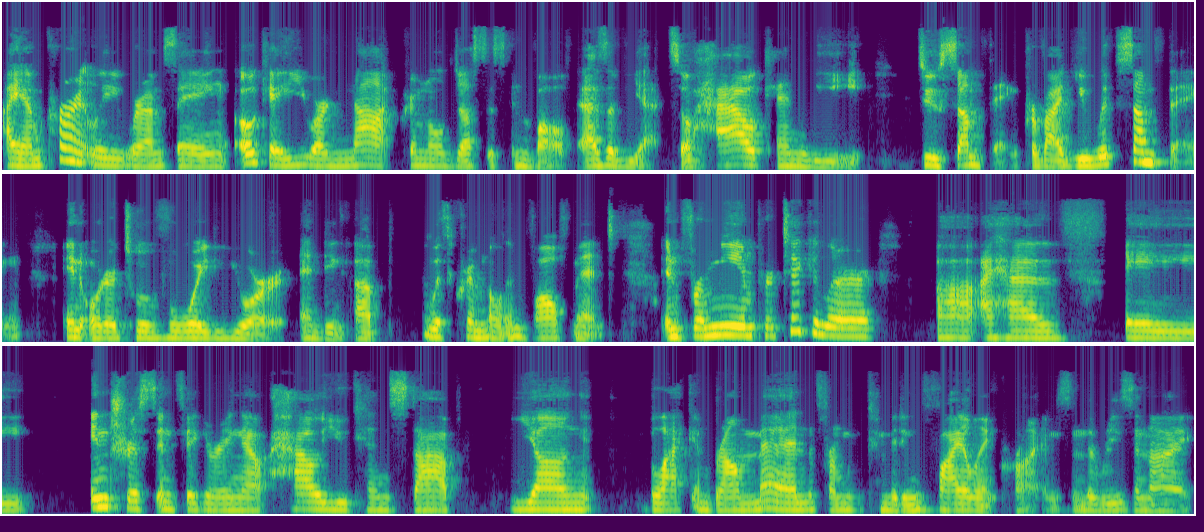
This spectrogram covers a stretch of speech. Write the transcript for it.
I am currently, where I'm saying, okay, you are not criminal justice involved as of yet. So, how can we? Do something, provide you with something in order to avoid your ending up with criminal involvement. And for me in particular, uh, I have a interest in figuring out how you can stop young black and brown men from committing violent crimes. And the reason I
